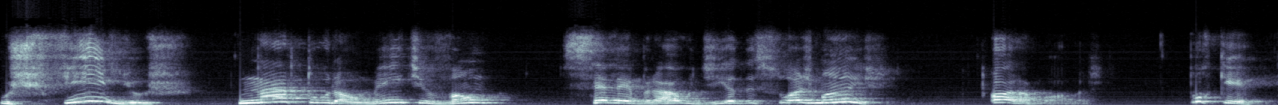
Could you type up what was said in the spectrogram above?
os filhos naturalmente vão celebrar o dia de suas mães. Ora, bolas. Por quê?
